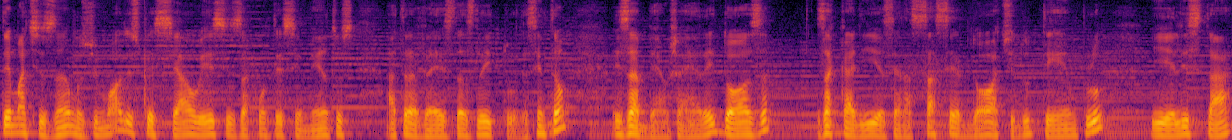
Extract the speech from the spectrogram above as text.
tematizamos de modo especial esses acontecimentos através das leituras. Então, Isabel já era idosa, Zacarias era sacerdote do templo e ele está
